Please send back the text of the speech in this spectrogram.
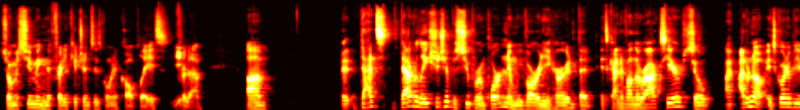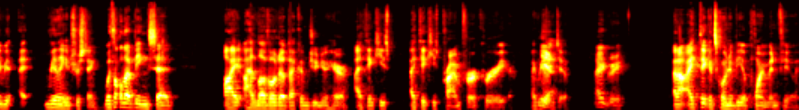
so I'm assuming that Freddie Kitchens is going to call plays Yeah. for them. Um, that's that relationship is super important, and we've already heard that it's kind of on the rocks here. So I, I don't know. It's going to be re- uh, really interesting. With all that being said, I I love Odell Beckham Jr. here. I think he's I think he's primed for a career year. I really Yeah. do, I agree. and I I think it's going to be appointment viewing.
